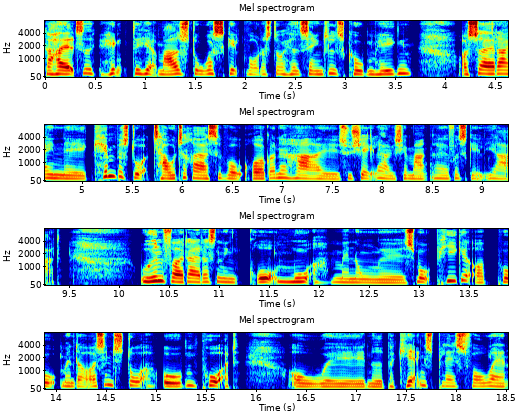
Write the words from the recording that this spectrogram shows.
Der har altid hængt det her meget store skilt, hvor der står Hells Angels Copenhagen, og så er der en øh, kæmpestor tagterrasse, hvor rockerne har øh, sociale arrangementer af forskellige art. Udenfor der er der sådan en grå mur med nogle øh, små pigge op på, men der er også en stor åben port og øh, noget parkeringsplads foran.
